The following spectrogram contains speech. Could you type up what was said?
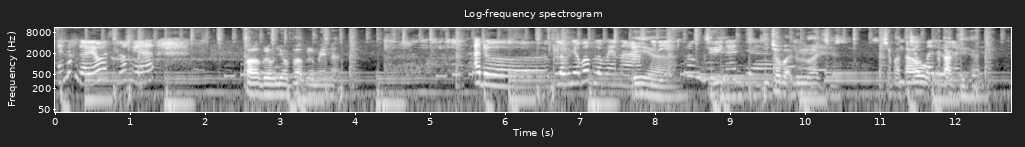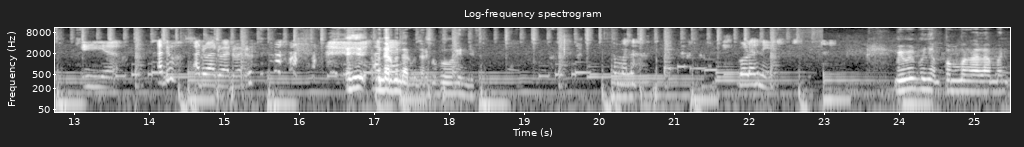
Enak gak ya mas bilang ya? Kalau belum nyoba belum enak. Aduh belum nyoba belum enak. Iya. jadi aja. dicoba dulu aja. Siapa Dicoba tahu ketagihan. aja. iya. Aduh aduh aduh aduh aduh. Eh bentar Oke. bentar bentar. Gue bawain. Ke mana boleh nih. Mimin punya pengalaman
